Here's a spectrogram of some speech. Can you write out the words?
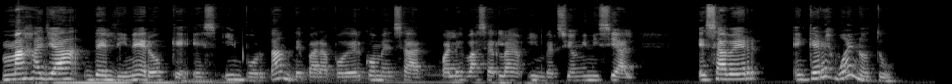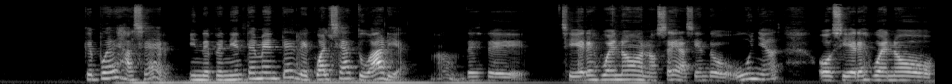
más allá del dinero, que es importante para poder comenzar, cuál va a ser la inversión inicial, es saber en qué eres bueno tú, qué puedes hacer, independientemente de cuál sea tu área, desde si eres bueno, no sé, haciendo uñas, o si eres bueno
